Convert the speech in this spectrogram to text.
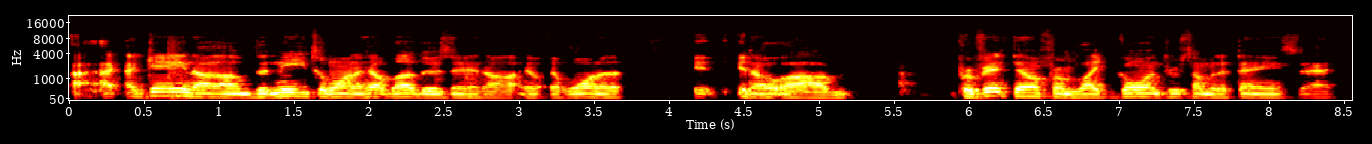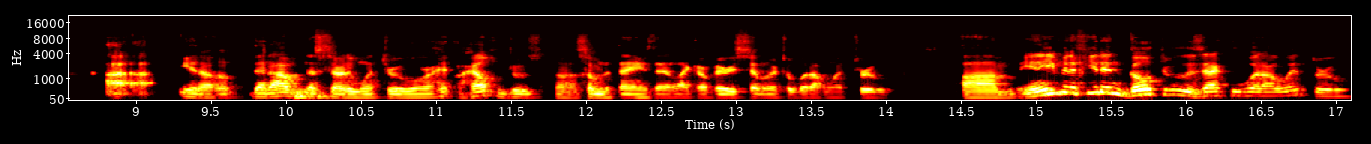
I, I gain um, the need to want to help others and uh, and, and want to you know um, prevent them from like going through some of the things that I you know that I necessarily went through or help them through uh, some of the things that like are very similar to what I went through. Um, and even if you didn't go through exactly what I went through,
